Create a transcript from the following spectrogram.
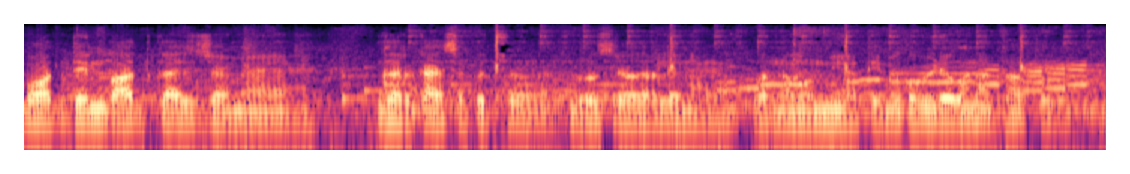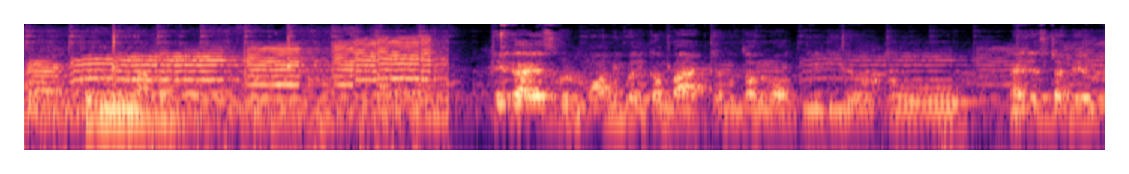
बहुत दिन बाद गाइस जो मैं घर का ऐसा कुछ ग्रोसरी वगैरह लेने आया हूँ, वरना मम्मी आती है। मेरे को वीडियो बना था तो फिर मैं ही आ गया। Hey guys good morning welcome back to another vlog video तो मैं जस्ट अभी अभी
